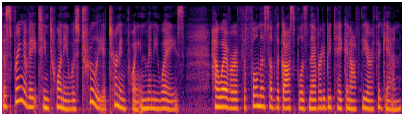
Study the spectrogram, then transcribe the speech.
The spring of 1820 was truly a turning point in many ways. However, if the fullness of the gospel is never to be taken off the earth again,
